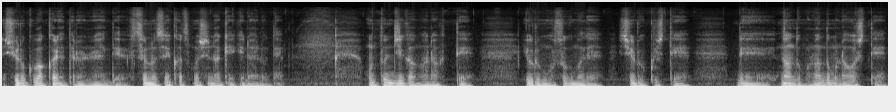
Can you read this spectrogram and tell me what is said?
収録ばっかりやってられないんで普通の生活もしなきゃいけないので本当に時間がなくて夜も遅くまで収録してで何度も何度も直してっ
